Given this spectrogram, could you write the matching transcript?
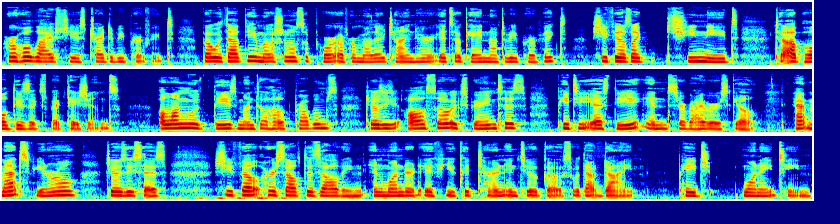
Her whole life, she has tried to be perfect, but without the emotional support of her mother telling her it's okay not to be perfect, she feels like she needs to uphold these expectations. Along with these mental health problems, Josie also experiences PTSD and survivor's guilt. At Matt's funeral, Josie says she felt herself dissolving and wondered if you could turn into a ghost without dying. Page 118.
